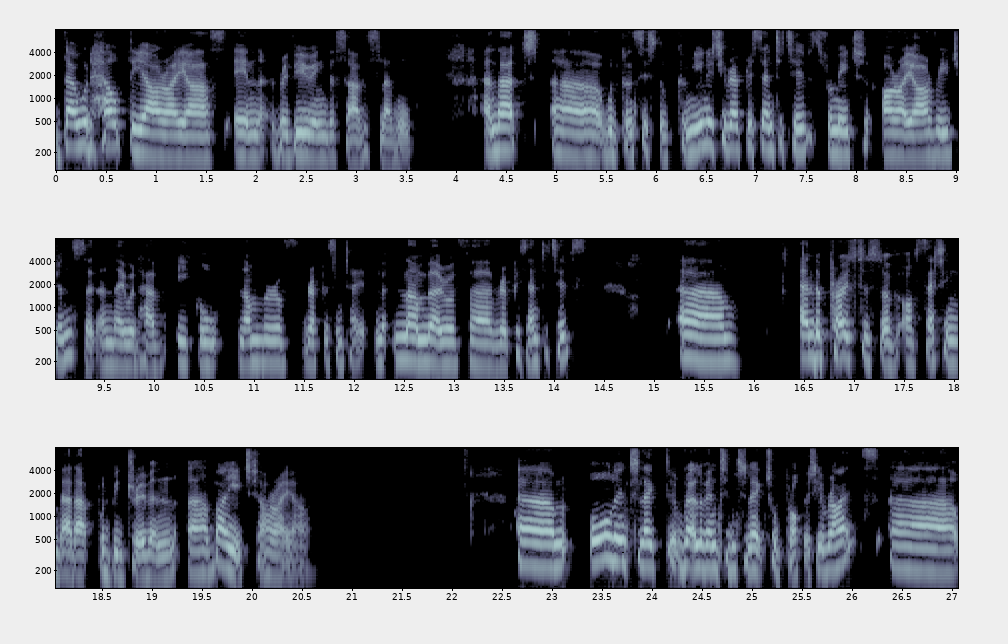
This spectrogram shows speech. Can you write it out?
that would help the RIRs in reviewing the service level. And that uh, would consist of community representatives from each RIR regions, and they would have equal number of, number of uh, representatives. Um, and the process of, of setting that up would be driven uh, by each RIR. Um, all intellect relevant intellectual property rights uh,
